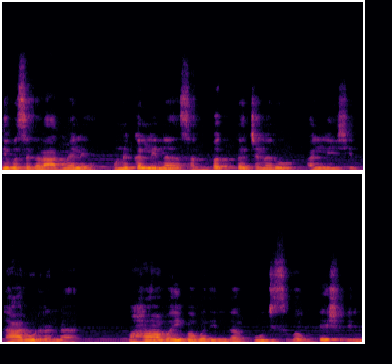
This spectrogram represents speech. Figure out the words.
ದಿವಸಗಳಾದ್ಮೇಲೆ ಉಣಕಲ್ಲಿನ ಸದ್ಭಕ್ತ ಜನರು ಅಲ್ಲಿ ಸಿದ್ಧಾರೂಢರನ್ನ ಮಹಾವೈಭವದಿಂದ ಪೂಜಿಸುವ ಉದ್ದೇಶದಿಂದ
